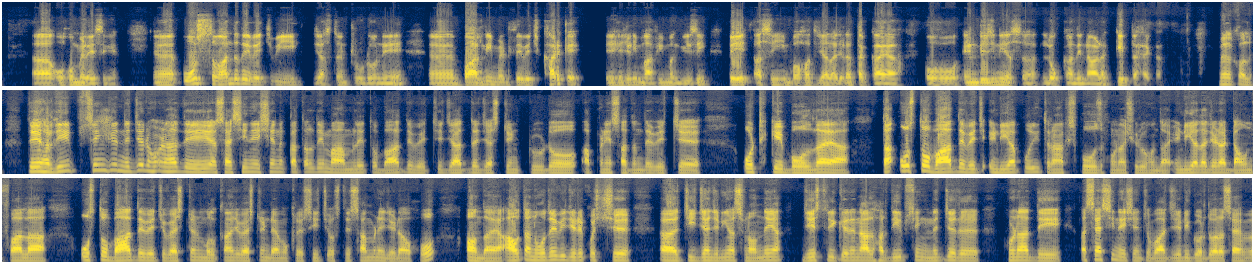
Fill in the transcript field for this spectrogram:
ਉਹ ਮਿਲੇ ਸੀਗੇ। ਅਹ, ਉਸ ਸਬੰਧ ਦੇ ਵਿੱਚ ਵੀ ਜਸਟਨ ਟਰੂਡੋ ਨੇ, ਅਹ ਪਾਰਲੀਮੈਂਟ ਦੇ ਵਿੱਚ ਖੜ ਕੇ ਇਹ ਜਿਹੜੀ ਮਾਫੀ ਮੰਗੀ ਸੀ ਕਿ ਅਸੀਂ ਬਹੁਤ ਜ਼ਿਆਦਾ ਜਿਹੜਾ ਧੱਕਾ ਆ, ਉਹ ਇੰਡੀਜੀਨੀਅਸ ਲੋਕਾਂ ਦੇ ਨਾਲ ਕੀਤਾ ਹੈਗਾ। ਬਿਲਕੁਲ। ਤੇ ਹਰਦੀਪ ਸਿੰਘ ਨਿੱਜਰ ਹੋਣਾ ਦੇ ਅਸੈਸੀਨੇਸ਼ਨ ਕਤਲ ਦੇ ਮਾਮਲੇ ਤੋਂ ਬਾਅਦ ਦੇ ਵਿੱਚ ਜਦ ਜਸਟਿਨ ਟਰੂਡੋ ਆਪਣੇ ਸਦਨ ਦੇ ਵਿੱਚ ਉੱਠ ਕੇ ਬੋਲਦਾ ਆ, ਤਾਂ ਉਸ ਤੋਂ ਬਾਅਦ ਦੇ ਵਿੱਚ ਇੰਡੀਆ ਪੂਰੀ ਤਰ੍ਹਾਂ ਐਕਸਪੋਜ਼ ਹੋਣਾ ਸ਼ੁਰੂ ਹੁੰਦਾ। ਇੰਡੀਆ ਦਾ ਜਿਹੜਾ ਡਾਊਨਫਾਲ ਆ, ਉਸ ਤੋਂ ਬਾਅਦ ਦੇ ਵਿੱਚ ਵੈਸਟਰਨ ਮੁਲਕਾਂ 'ਚ ਵੈਸਟਰਨ ਡੈਮੋਕ੍ਰੇਸੀ 'ਚ ਉਸ ਦੇ ਸਾਹਮਣੇ ਜਿਹੜਾ ਉਹ ਆਉਂਦਾ ਆ। ਆਓ ਤੁਹਾਨੂੰ ਉਹਦੇ ਵੀ ਜਿਹੜੇ ਕੁਝ ਚੀਜ਼ਾਂ ਜਿਹੜੀਆਂ ਸੁਣਾਉਂਦੇ ਆ। ਜਿਸ ਤਰੀਕੇ ਦੇ ਨਾਲ ਹਰਦੀਪ ਸਿੰਘ ਨਿੱਜਰ ਹੁਣਾਂ ਦੇ ਅਸੈਸੀਨੇਸ਼ਨ ਤੋਂ ਬਾਅਦ ਜਿਹੜੀ ਗੁਰਦੁਆਰਾ ਸਾਹਿਬ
